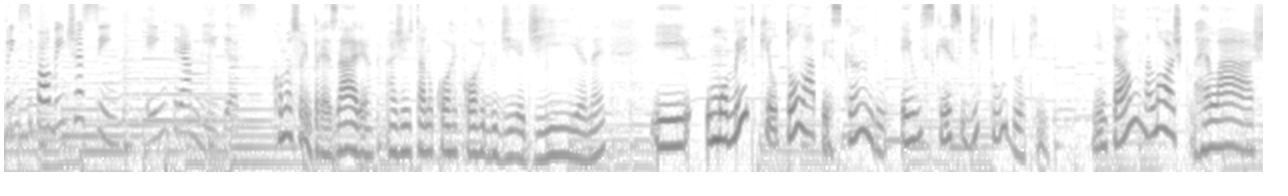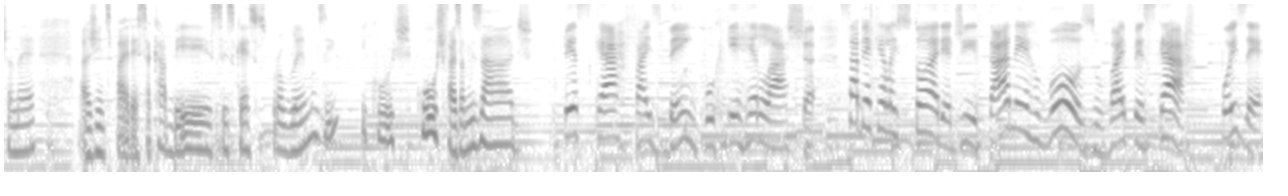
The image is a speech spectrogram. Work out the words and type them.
principalmente assim, entre amigas. Como eu sou empresária, a gente está no corre-corre do dia a dia, né? E o momento que eu tô lá pescando, eu esqueço de tudo aqui. Então, é lógico, relaxa, né? A gente esparece a cabeça, esquece os problemas e, e curte. Curte, faz amizade. Pescar faz bem porque relaxa. Sabe aquela história de tá nervoso, vai pescar? Pois é,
